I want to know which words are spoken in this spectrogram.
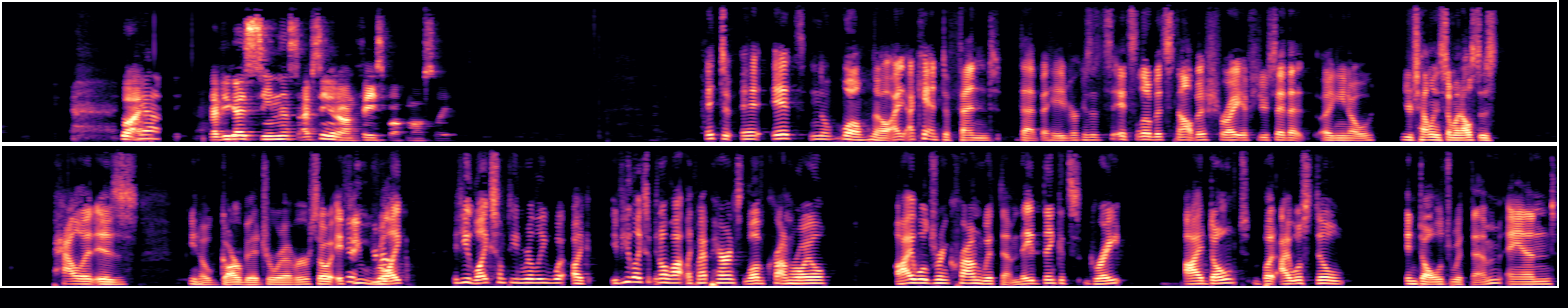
But yeah, have you guys seen this? I've seen it on Facebook mostly. It, it it's no well no I, I can't defend that behavior because it's it's a little bit snobbish right? If you say that uh, you know you're telling someone else's palate is you know garbage or whatever. So if Yeah, you you're not- like if you like something really like if you like something a lot like my parents love Crown Royal I will drink Crown with them. They think it's great. I don't but I will still indulge with them. And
